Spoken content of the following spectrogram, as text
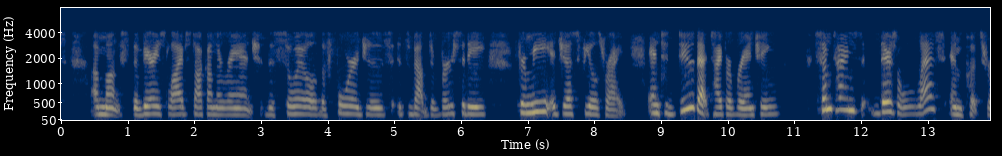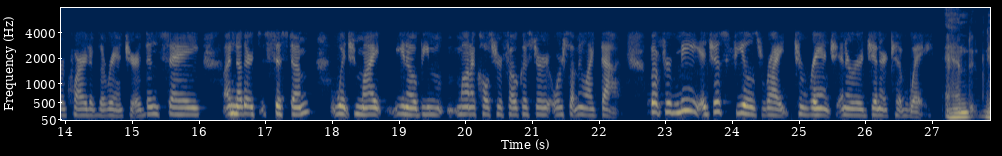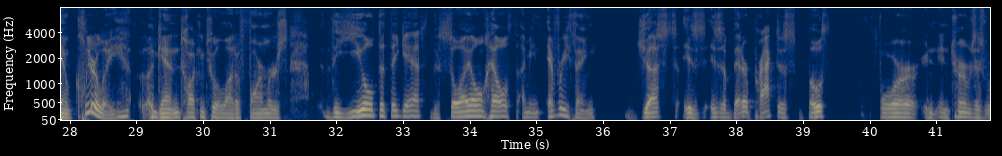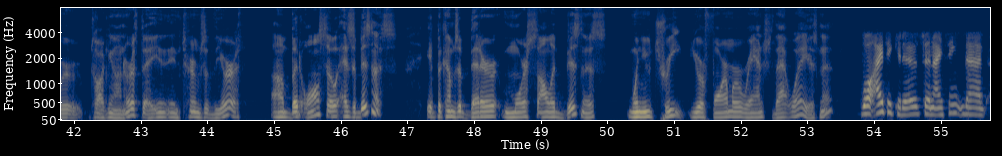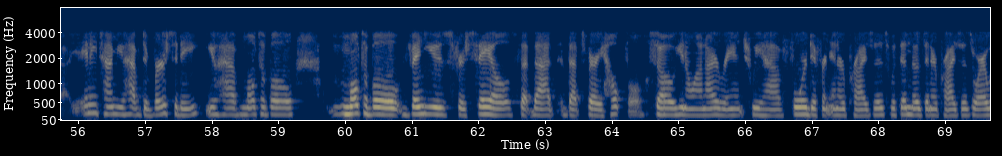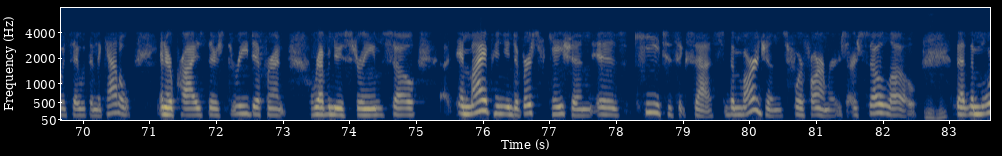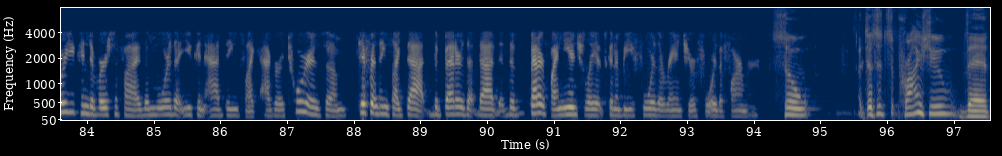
amongst the various livestock on the ranch, the soil, the forages. It's about diversity. For me, it just feels right. And to do that type of ranching, sometimes there's less inputs required of the rancher than say another system which might you know be monoculture focused or, or something like that. But for me it just feels right to ranch in a regenerative way. And you know clearly again talking to a lot of farmers the yield that they get the soil health i mean everything just is is a better practice both for in, in terms as we're talking on Earth Day in, in terms of the Earth, um, but also as a business, it becomes a better, more solid business when you treat your farm or ranch that way, isn't it? Well, I think it is. And I think that anytime you have diversity, you have multiple multiple venues for sales that that that's very helpful. So you know on our ranch we have four different enterprises. Within those enterprises or i would say within the cattle enterprise there's three different revenue streams. So in my opinion, diversification is key to success. The margins for farmers are so low mm-hmm. that the more you can diversify, the more that you can add things like agritourism, different things like that, the better that that the better financially it's going to be for the rancher, for the farmer. So, does it surprise you that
